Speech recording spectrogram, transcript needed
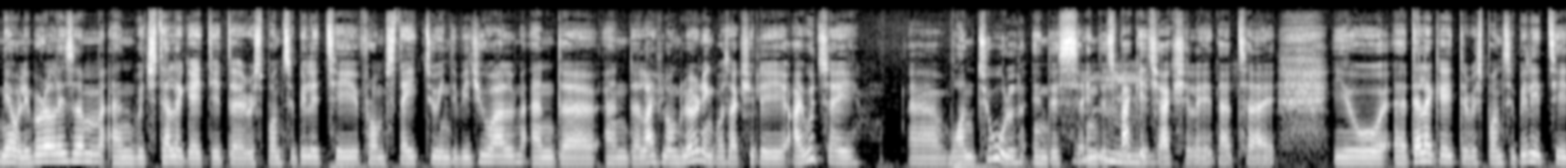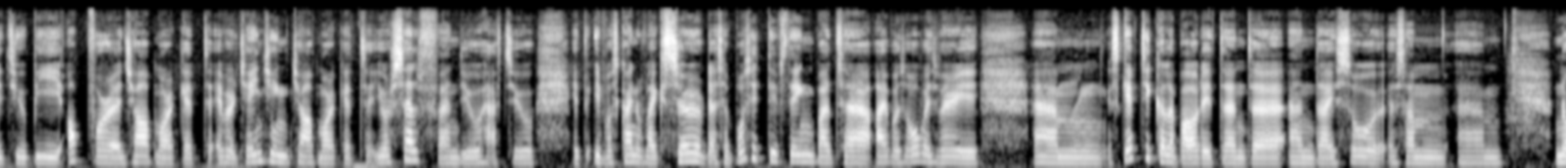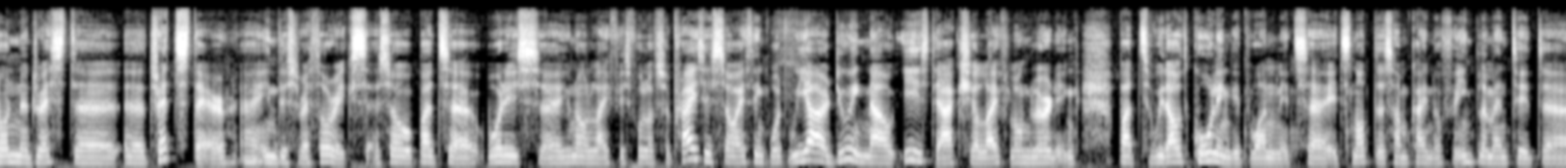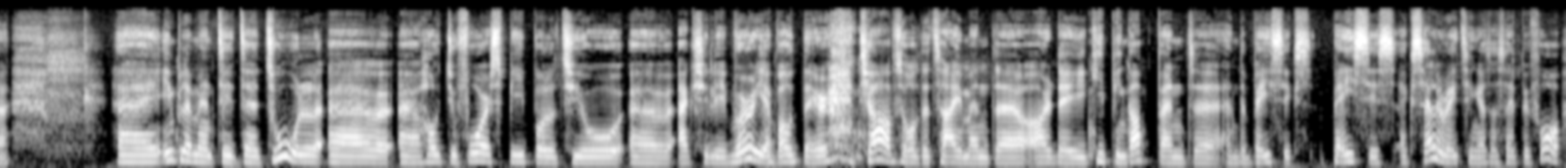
neoliberalism and which delegated responsibility from state to individual and and lifelong learning was actually I would say uh, one tool in this in this Mm. package actually that uh, you uh, delegate the responsibility to be up for a job market, ever changing job market yourself, and you have to. It it was kind of like served as a positive thing, but uh, I was always very um, skeptical about it, and uh, and I saw some um, non-addressed uh, threats there uh, in this rhetorics. So, but what is you know, life is full of surprises. So I think what we are doing now is the actual lifelong learning, but without calling it one. It's uh, it's not uh, some kind of implemented. Uh, implemented a tool uh, uh, how to force people to uh, actually worry about their jobs all the time and uh, are they keeping up and uh, and the basics pace is accelerating as I said before.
